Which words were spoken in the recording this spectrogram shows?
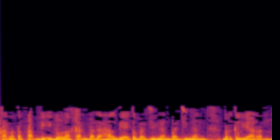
karena tetap diidolakan padahal dia itu bajingan-bajingan berkeliaran.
